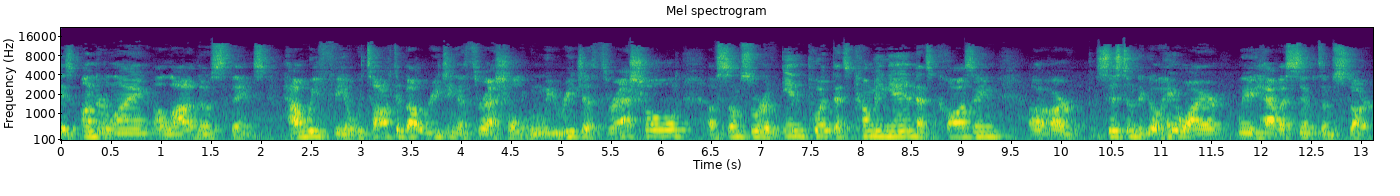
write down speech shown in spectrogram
is underlying a lot of those things. How we feel. We talked about reaching a threshold. When we reach a threshold of some sort of input that's coming in that's causing uh, our system to go haywire, we have a symptom start.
